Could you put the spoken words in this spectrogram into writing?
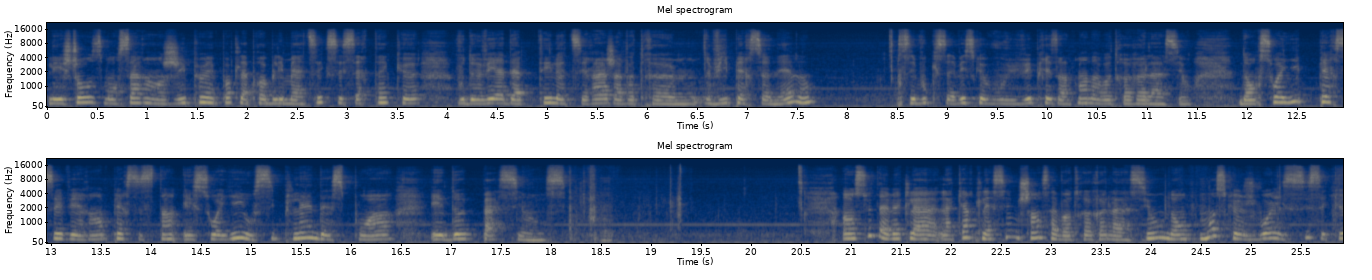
les choses vont s'arranger, peu importe la problématique. C'est certain que vous devez adapter le tirage à votre euh, vie personnelle. Hein. C'est vous qui savez ce que vous vivez présentement dans votre relation. Donc, soyez persévérant, persistant et soyez aussi plein d'espoir et de patience. Ensuite, avec la, carte laissez une chance à votre relation. Donc, moi, ce que je vois ici, c'est que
